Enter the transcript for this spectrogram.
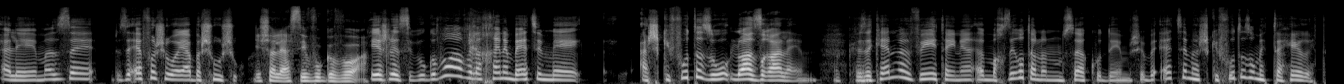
עליהם, אז זה, זה איפשהו היה בשושו. יש עליה סיווג גבוה. יש לזה סיווג גבוה, ולכן הם בעצם, אה, השקיפות הזו לא עזרה להם. אוקיי. וזה כן מביא את העניין, מחזיר אותנו לנושא הקודם, שבעצם השקיפות הזו מטהרת.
